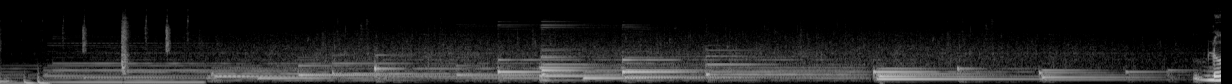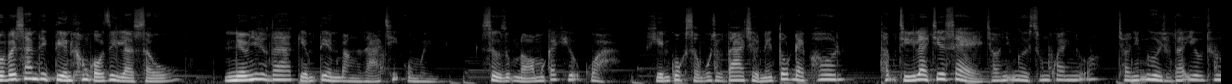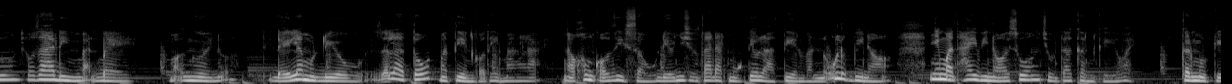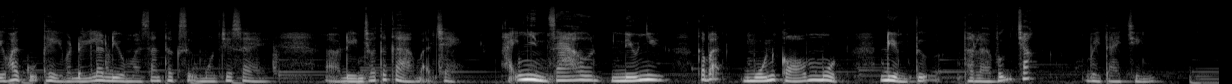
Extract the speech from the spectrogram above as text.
Đối với san thì tiền không có gì là xấu. Nếu như chúng ta kiếm tiền bằng giá trị của mình, sử dụng nó một cách hiệu quả, khiến cuộc sống của chúng ta trở nên tốt đẹp hơn thậm chí là chia sẻ cho những người xung quanh nữa, cho những người chúng ta yêu thương, cho gia đình, bạn bè, mọi người nữa. Thì đấy là một điều rất là tốt mà tiền có thể mang lại. Nó không có gì xấu nếu như chúng ta đặt mục tiêu là tiền và nỗ lực vì nó. Nhưng mà thay vì nói xuống chúng ta cần kế hoạch. Cần một kế hoạch cụ thể và đấy là điều mà san thực sự muốn chia sẻ à, đến cho tất cả các bạn trẻ. Hãy nhìn xa hơn, nếu như các bạn muốn có một điểm tựa thật là vững chắc về tài chính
